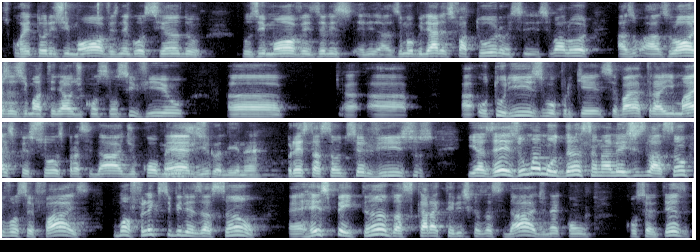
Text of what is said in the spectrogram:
os corretores de imóveis negociando os imóveis, eles, eles as imobiliárias faturam esse, esse valor as, as lojas de material de construção civil, uh, o turismo, porque você vai atrair mais pessoas para a cidade, o comércio, ali, né? prestação de serviços. E às vezes uma mudança na legislação que você faz, uma flexibilização, é, respeitando as características da cidade, né? com, com certeza.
